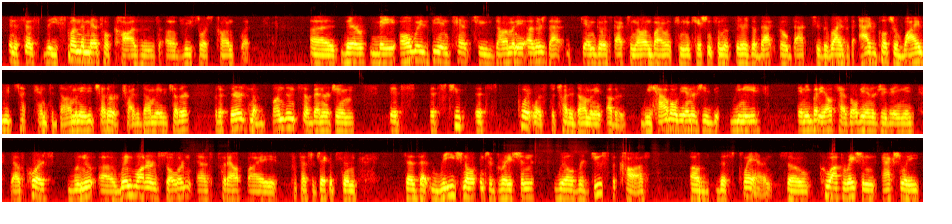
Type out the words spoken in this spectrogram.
in a sense, the fundamental causes of resource conflict. Uh, there may always be intent to dominate others. That again goes back to nonviolent communication. Some of the theories of that go back to the rise of agriculture, why we t- tend to dominate each other or try to dominate each other. But if there's an abundance of energy, it's it's it's pointless to try to dominate others. We have all the energy we need. Anybody else has all the energy they need. Now, of course, renew, uh, wind, water, and solar, as put out by Professor Jacobson, says that regional integration will reduce the cost of this plan. So cooperation actually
